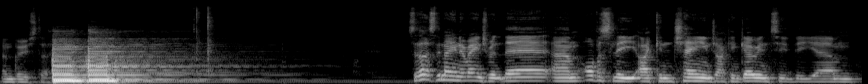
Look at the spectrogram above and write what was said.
and booster. So that's the main arrangement there. Um, obviously I can change, I can go into the, um,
